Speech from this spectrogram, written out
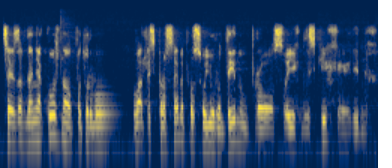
Це завдання кожного потурбуватись про себе, про свою родину, про своїх близьких рідних.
